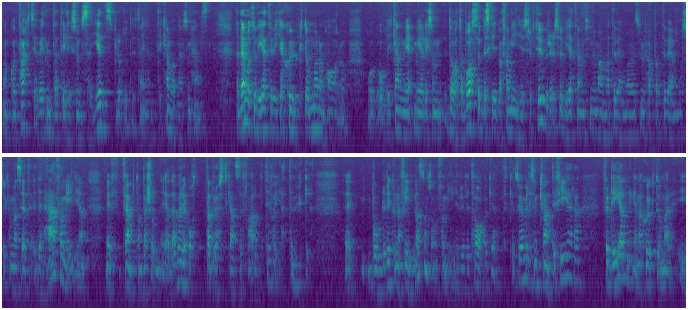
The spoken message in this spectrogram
någon kontakt. Jag vet inte att det är liksom Sayeds blod utan det kan vara vem som helst. Men däremot så vet vi vilka sjukdomar de har och, och, och vi kan med, med liksom databaser beskriva familjestrukturer så vi vet vem som är mamma till vem och vem som är pappa till vem. Och så kan man säga att den här familjen med 15 personer, ja där var det åtta bröstcancerfall. Det var jättemycket. Eh, borde det kunna finnas någon sån familj överhuvudtaget? Så jag vill liksom kvantifiera fördelningen av sjukdomar i,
